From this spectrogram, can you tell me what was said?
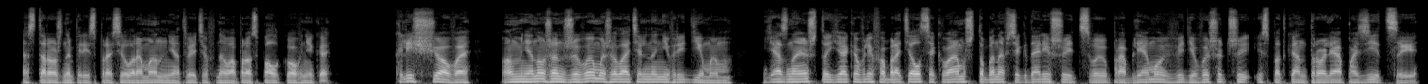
— осторожно переспросил Роман, не ответив на вопрос полковника. «Клещева. Он мне нужен живым и желательно невредимым. Я знаю, что Яковлев обратился к вам, чтобы навсегда решить свою проблему в виде вышедшей из-под контроля оппозиции».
